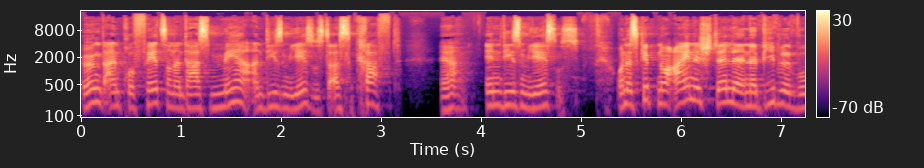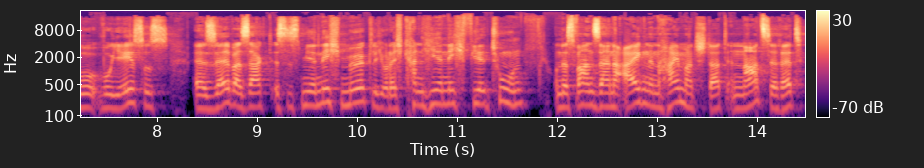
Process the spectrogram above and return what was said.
irgendein Prophet, sondern da ist mehr an diesem Jesus, da ist Kraft ja, in diesem Jesus. Und es gibt nur eine Stelle in der Bibel, wo, wo Jesus äh, selber sagt, es ist mir nicht möglich oder ich kann hier nicht viel tun. Und das war in seiner eigenen Heimatstadt in Nazareth.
